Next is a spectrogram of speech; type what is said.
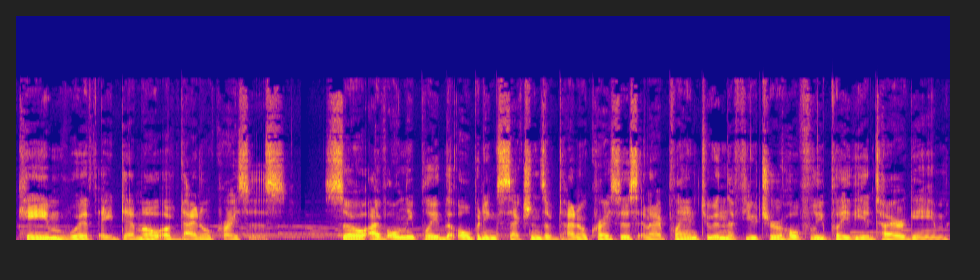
came with a demo of Dino Crisis. So I've only played the opening sections of Dino Crisis and I plan to in the future hopefully play the entire game.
